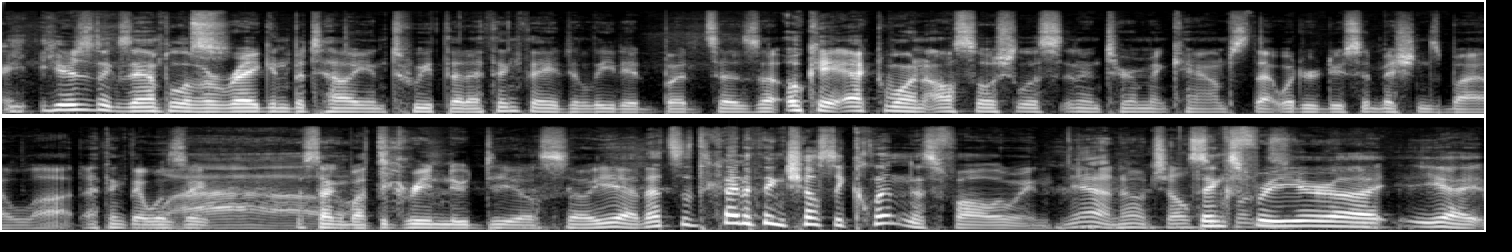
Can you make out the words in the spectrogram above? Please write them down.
history. here's an example of a Reagan Battalion tweet that I think they deleted, but it says, uh, "Okay, Act One: All socialists in internment camps. That would reduce emissions by a lot." I think that was a, I was talking about the Green New Deal. So yeah, that's the kind of thing Chelsea Clinton is following. yeah, no. Chelsea. Thanks for your uh, yeah.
